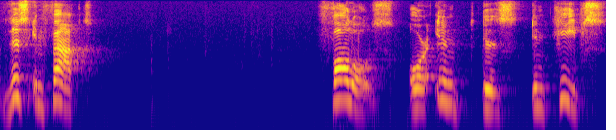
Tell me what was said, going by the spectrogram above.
this, in fact, follows or in, is in keeps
